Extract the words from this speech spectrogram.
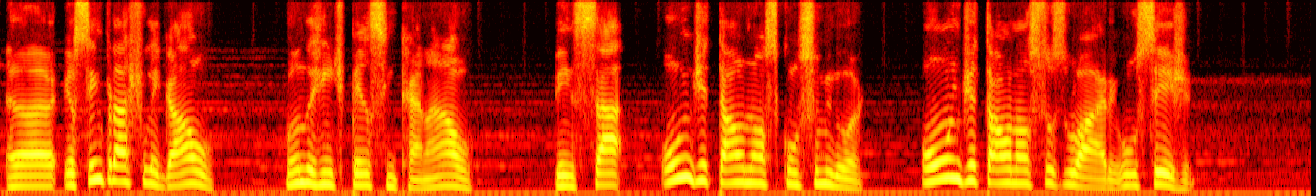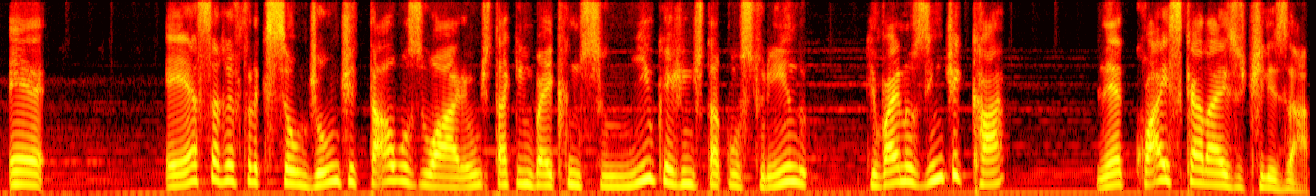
Uh, eu sempre acho legal, quando a gente pensa em canal, pensar onde está o nosso consumidor, onde está o nosso usuário. Ou seja, é, é essa reflexão de onde está o usuário, onde está quem vai consumir o que a gente está construindo, que vai nos indicar né, quais canais utilizar.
